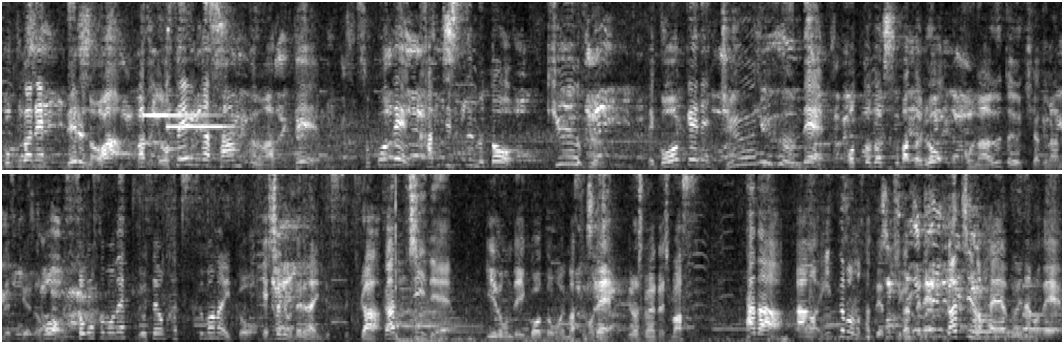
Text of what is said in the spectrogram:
僕がね出るのはまず予選が3分あってそこで勝ち進むと9分で合計ね12分でホットドッグバトルを行うという企画なんですけれどもそもそもね予選を勝ち進まないと決勝にも出れないんですがガッチーで挑んでいこうと思いますのでよろしくお願いいたします。ただあのいつもの撮影と違ってねガチの早食いなので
